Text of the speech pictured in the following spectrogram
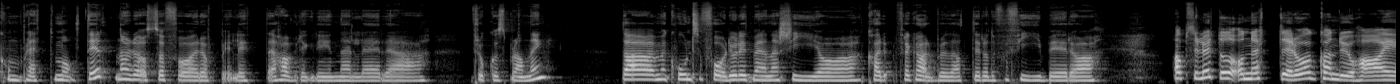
komplett måltid, når du også får oppi litt havregryn eller frokostblanding. Da Med korn så får du jo litt mer energi kar fra karbohydrater, og du får fiber og Absolutt, og, og nøtter òg kan du jo ha i,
